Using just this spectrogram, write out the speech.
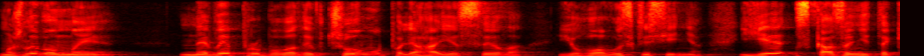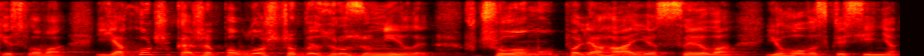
Можливо, ми не випробували, в чому полягає сила Його Воскресіння. Є сказані такі слова. Я хочу, каже Павло, щоб ви зрозуміли, в чому полягає сила Його Воскресіння.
